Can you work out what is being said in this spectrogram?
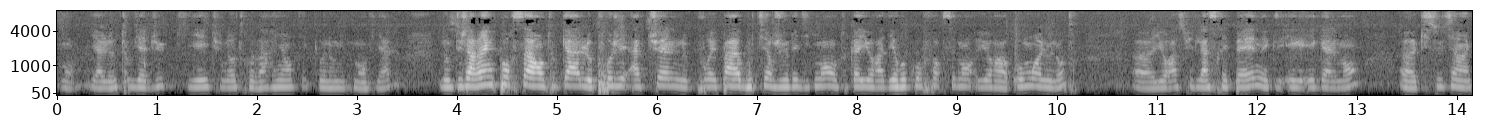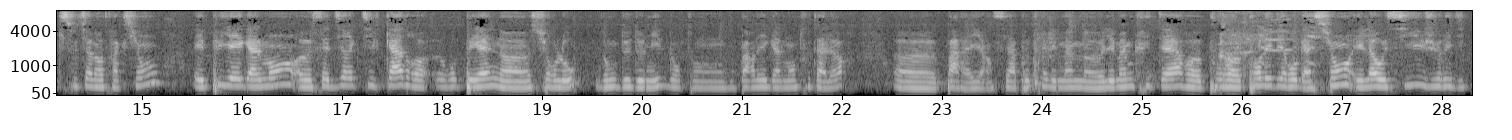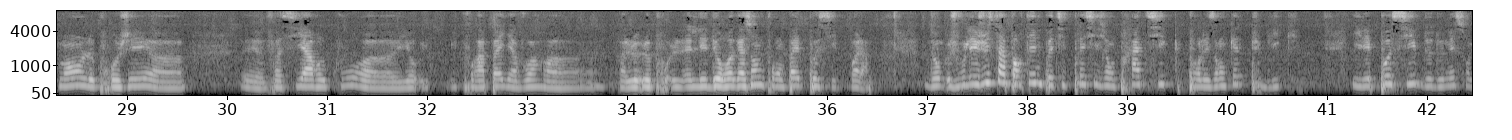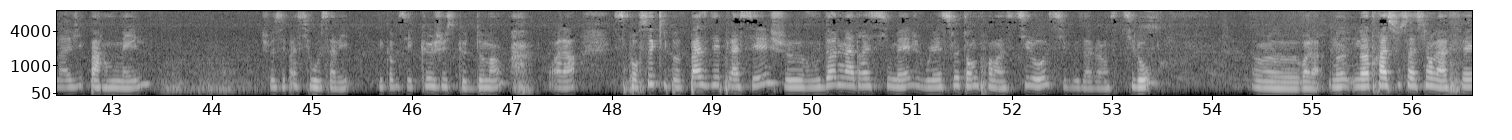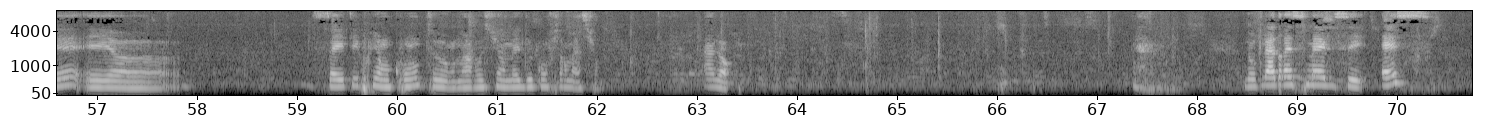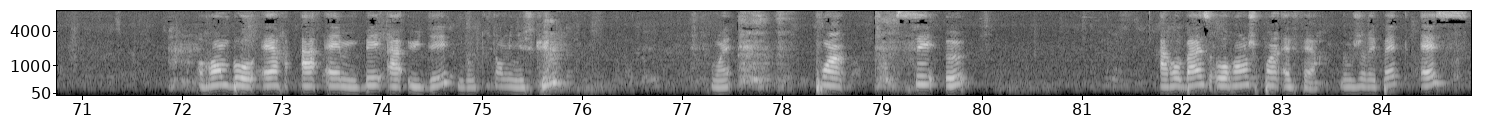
bon, il y a le tout viaduc qui est une autre variante économiquement viable. Donc déjà rien que pour ça, en tout cas, le projet actuel ne pourrait pas aboutir juridiquement. En tout cas, il y aura des recours forcément. Il y aura au moins le nôtre. Euh, il y aura celui de la et- également euh, qui soutient qui soutient notre action. Et puis il y a également cette directive cadre européenne sur l'eau, donc de 2000, dont on vous parlait également tout à l'heure, Euh, pareil, hein, c'est à peu près les mêmes, euh, les mêmes critères euh, pour, pour les dérogations. Et là aussi, juridiquement, le projet, enfin, s'il y a recours, il ne pourra pas y avoir. les dérogations ne pourront pas être possibles. Voilà. Donc, je voulais juste apporter une petite précision pratique pour les enquêtes publiques. Il est possible de donner son avis par mail. Je ne sais pas si vous le savez. Et comme c'est que jusque demain, voilà. Pour ceux qui ne peuvent pas se déplacer. Je vous donne l'adresse email. Je vous laisse le temps de prendre un stylo si vous avez un stylo. Euh, voilà. No- notre association l'a fait et euh, ça a été pris en compte. On a reçu un mail de confirmation. Alors. Donc l'adresse mail c'est S Rambaud R A M B A U D donc tout en minuscule. Ouais. Point C E orange.fr. Donc je répète S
